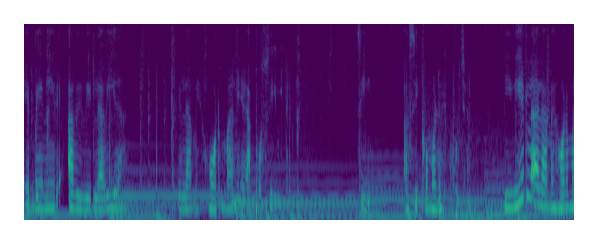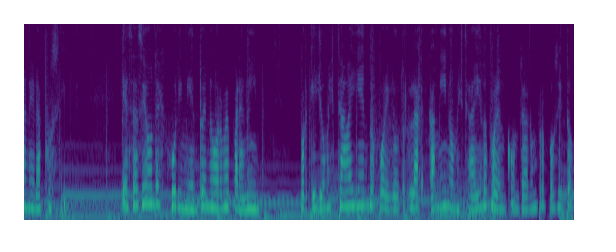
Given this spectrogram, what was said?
es venir a vivir la vida de la mejor manera posible. ¿Sí? Así como lo escuchan. Vivirla de la mejor manera posible. Y ese ha sido un descubrimiento enorme para mí, porque yo me estaba yendo por el otro camino, me estaba yendo por encontrar un propósito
